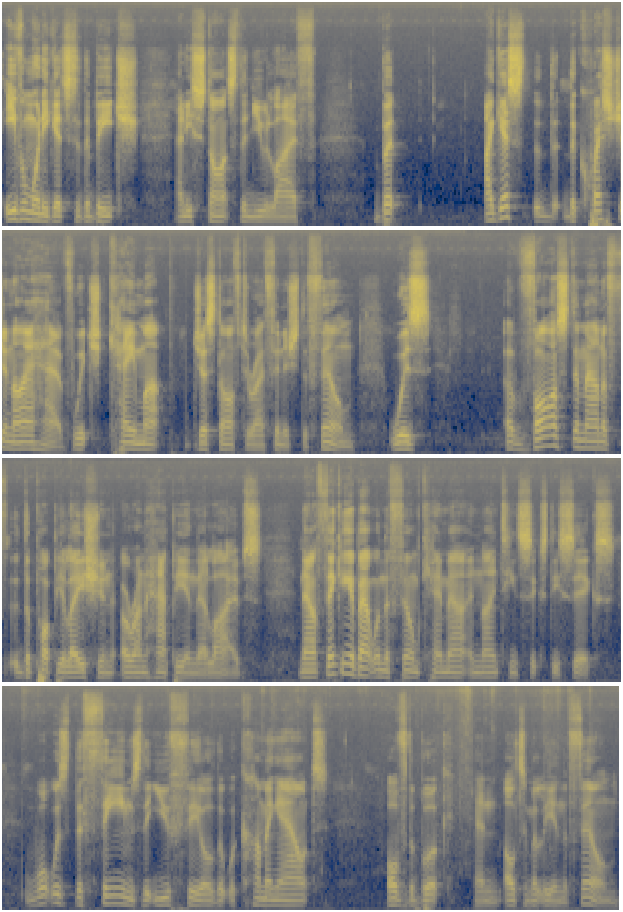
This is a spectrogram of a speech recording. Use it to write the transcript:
even when he gets to the beach and he starts the new life. But I guess the, the question I have, which came up just after I finished the film, was a vast amount of the population are unhappy in their lives. Now, thinking about when the film came out in 1966, what was the themes that you feel that were coming out of the book and ultimately in the film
